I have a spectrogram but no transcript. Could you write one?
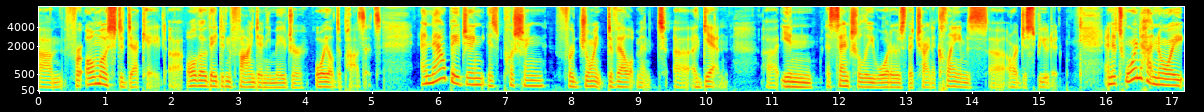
um, for almost a decade, uh, although they didn't find any major oil deposits. And now Beijing is pushing for joint development uh, again uh, in essentially waters that China claims uh, are disputed. And it's warned Hanoi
